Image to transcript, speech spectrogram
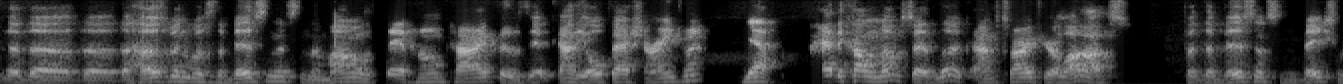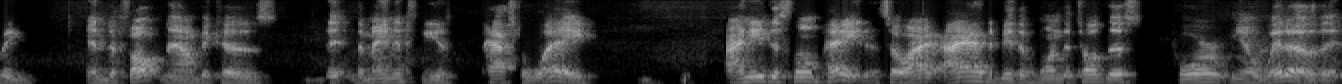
the, the the the husband was the business and the mom was the stay-at-home type. It was kind of the old-fashioned arrangement. Yeah. I had to call them up and said look i'm sorry for your loss but the business is basically in default now because the, the main entity has passed away. I need this loan paid. And so I, I had to be the one that told this poor you know widow that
